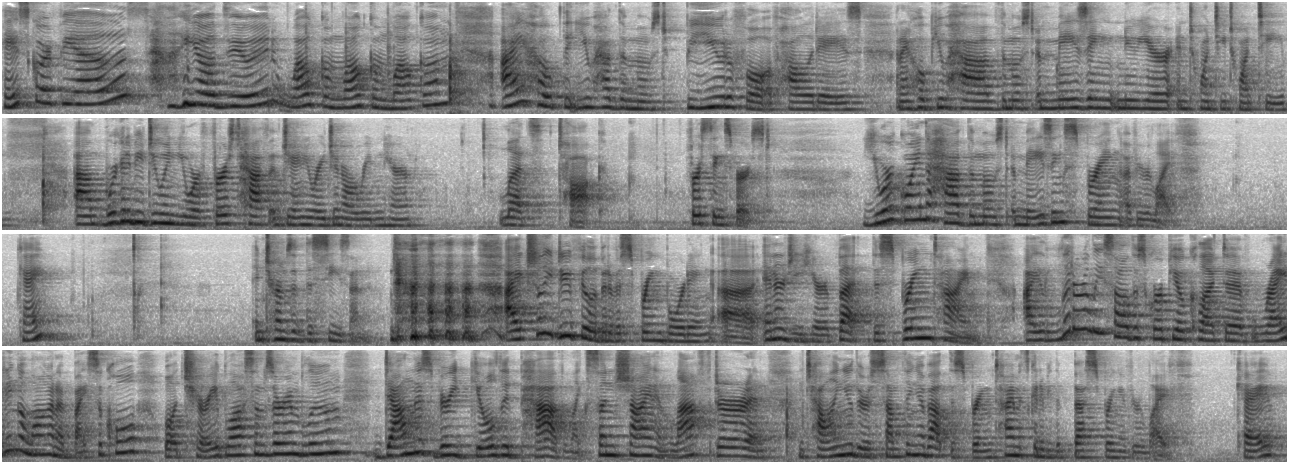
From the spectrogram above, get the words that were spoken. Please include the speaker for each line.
Speaker 1: Hey Scorpios, how y'all doing? Welcome, welcome, welcome. I hope that you had the most beautiful of holidays and I hope you have the most amazing new year in 2020. Um, we're going to be doing your first half of January general reading here. Let's talk. First things first, you're going to have the most amazing spring of your life. Okay? In terms of the season. I actually do feel a bit of a springboarding uh, energy here, but the springtime. I literally saw the Scorpio Collective riding along on a bicycle while cherry blossoms are in bloom down this very gilded path like sunshine and laughter. And I'm telling you, there's something about the springtime. It's going to be the best spring of your life. Okay?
